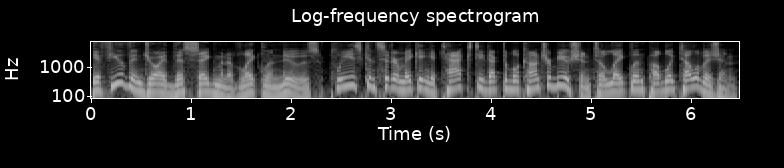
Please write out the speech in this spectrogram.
If you've enjoyed this segment of Lakeland News, please consider making a tax-deductible contribution to Lakeland Public Television.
